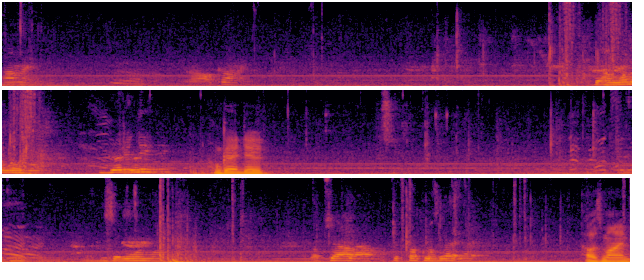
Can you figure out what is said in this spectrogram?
coming. They're all coming. Down one of them. Good, Indy? I'm good, dude. This other one. Watch out. What the fuck is that? That was mine.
